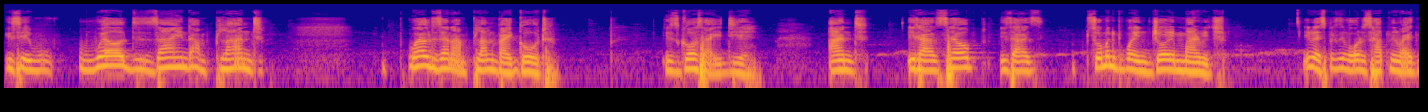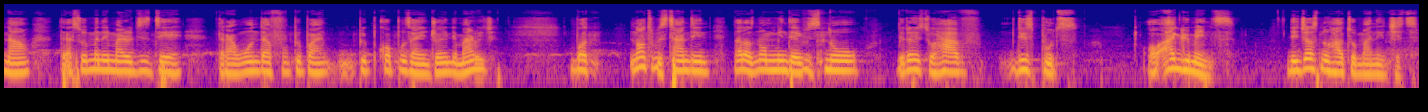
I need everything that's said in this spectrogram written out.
is a well designed and planned well designed and planned by God. It's God's idea. And it has helped it has so many people enjoy marriage irrespective of what is happening right now, there are so many marriages there that are wonderful. People, people couples are enjoying the marriage, but notwithstanding, that does not mean there is no. They don't need to have disputes or arguments. They just know how to manage it,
